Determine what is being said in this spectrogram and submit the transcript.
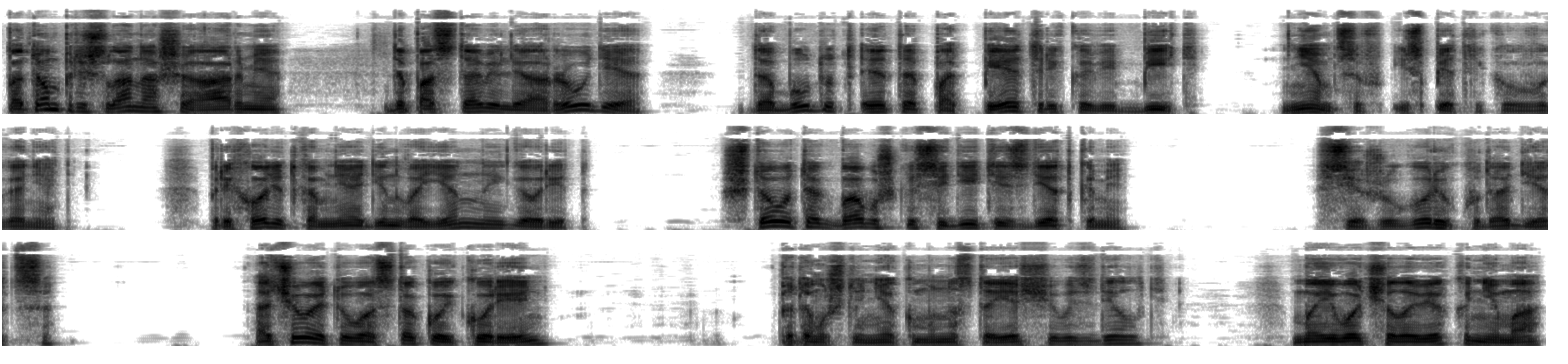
Потом пришла наша армия, да поставили орудия, да будут это по Петрикове бить немцев из Петрикова выгонять. Приходит ко мне один военный и говорит, «Что вы так, бабушка, сидите с детками?» Сижу, говорю, куда деться? «А чего это у вас такой курень?» «Потому что некому настоящего сделать. Моего человека нема.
